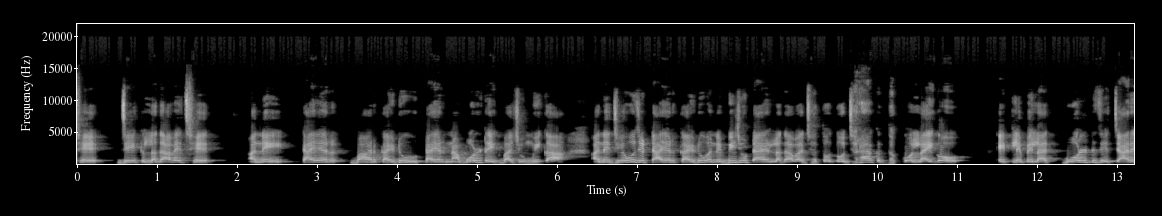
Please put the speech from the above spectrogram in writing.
છે જેક લગાવે છે અને ટાયર બહાર કાઢ્યું, ટાયરના બોલ્ટ એક બાજુ મૂક્યા અને જેવું જ ટાયર કાઢ્યું અને બીજું ટાયર લગાવવા જતો તો જરાક ધક્કો લાગ્યો. એટલે પેલા બોલ્ટ જે ચારે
